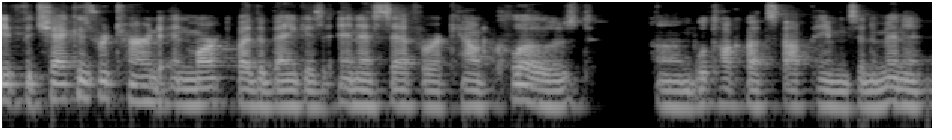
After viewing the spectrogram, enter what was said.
if the check is returned and marked by the bank as NSF or account closed, um, we'll talk about stop payments in a minute,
